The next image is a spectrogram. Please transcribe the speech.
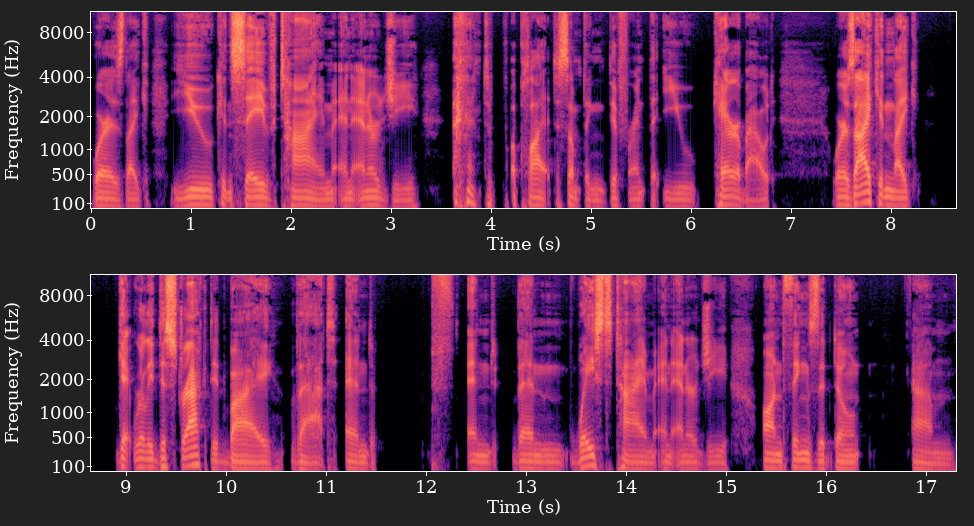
Whereas like you can save time and energy to apply it to something different that you care about, whereas I can like get really distracted by that and and then waste time and energy on things that don't um,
